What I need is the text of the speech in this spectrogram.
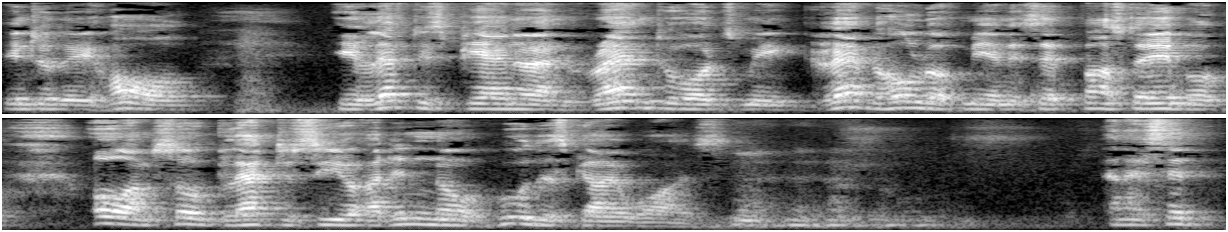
into the hall, he left his piano and ran towards me, grabbed hold of me, and he said, Pastor Abel, Oh, I'm so glad to see you. I didn't know who this guy was. and I said,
